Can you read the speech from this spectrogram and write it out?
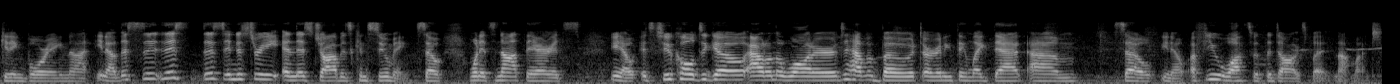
getting boring. Not you know this this this industry and this job is consuming. So when it's not there, it's you know it's too cold to go out on the water to have a boat or anything like that. Um, so you know a few walks with the dogs, but not much.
